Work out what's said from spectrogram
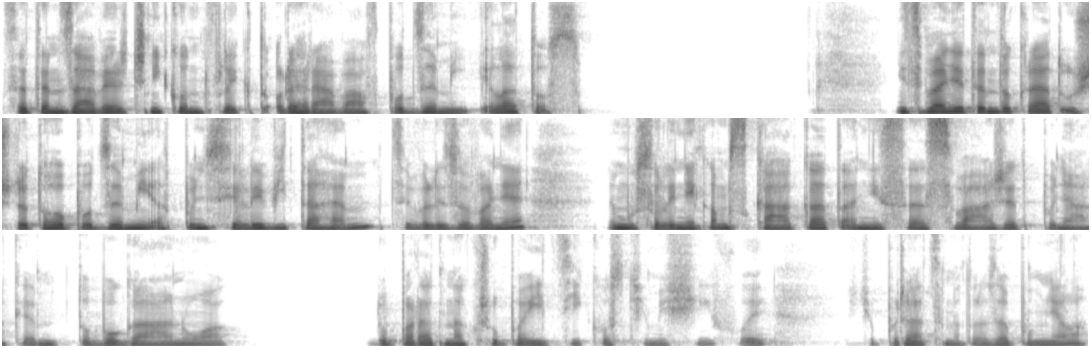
se ten závěrečný konflikt odehrává v podzemí i letos. Nicméně tentokrát už do toho podzemí aspoň sjeli výtahem civilizovaně, nemuseli někam skákat ani se svážet po nějakém tobogánu a dopadat na křupající kosti myší. Fuj, ještě pořád jsem na to nezapomněla.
